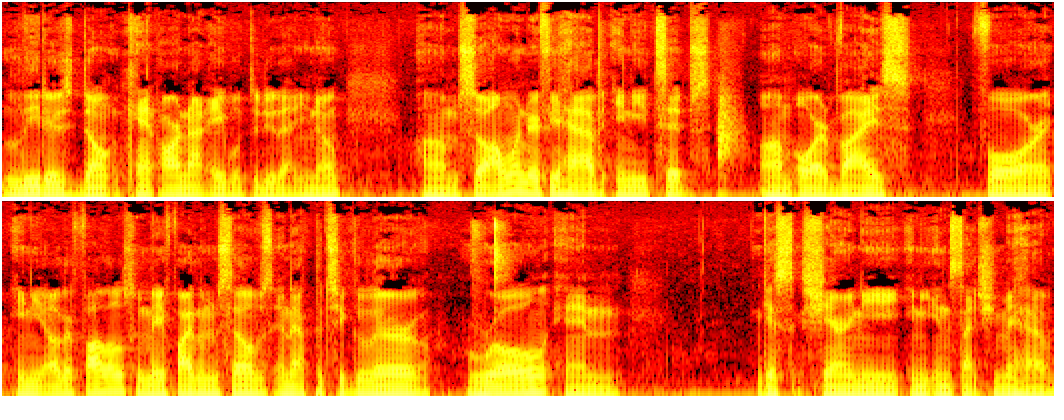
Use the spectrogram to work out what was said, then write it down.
leaders don't can't are not able to do that. You know. Um, so I wonder if you have any tips um, or advice for any other follows who may find themselves in that particular role, and I guess share any any insights you may have.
